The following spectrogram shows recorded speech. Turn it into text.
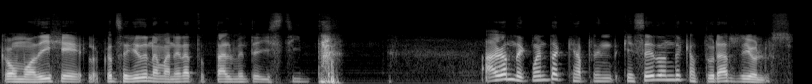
como dije, lo conseguí de una manera totalmente distinta. Hagan de cuenta que, que sé dónde capturar Riolus.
